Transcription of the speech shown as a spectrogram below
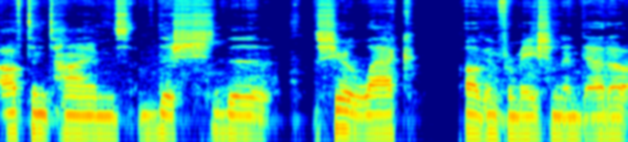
oftentimes the sh- the sheer lack of information and data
